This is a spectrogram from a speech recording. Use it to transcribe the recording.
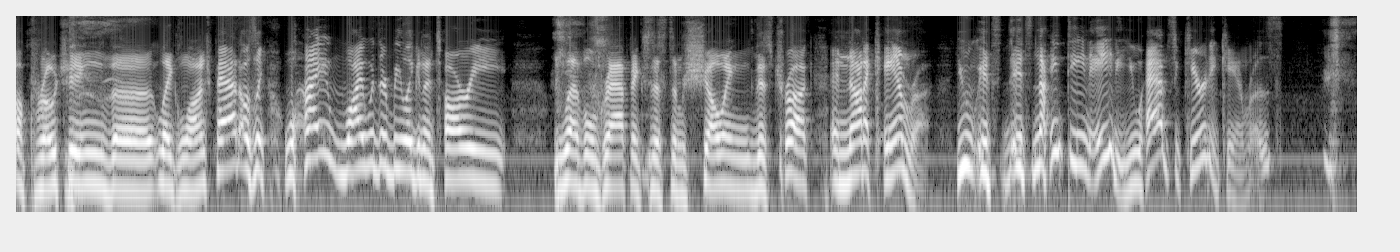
approaching the like launch pad. I was like, why why would there be like an Atari level graphic system showing this truck and not a camera? You it's it's 1980. You have security cameras.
